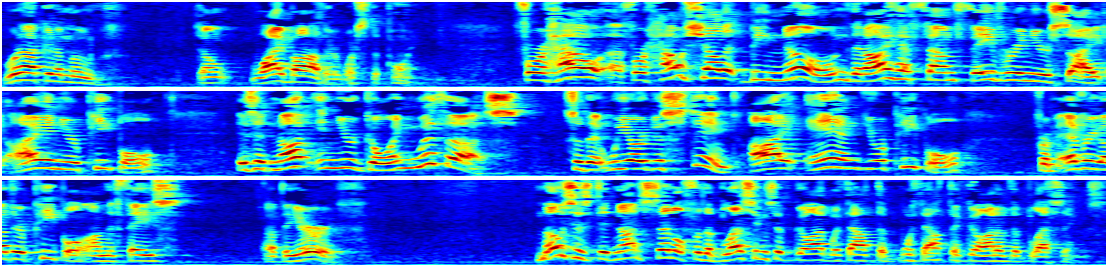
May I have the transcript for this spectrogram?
We're not going to move. Don't, why bother? What's the point? For how, uh, for how shall it be known that I have found favor in your sight, I and your people? Is it not in your going with us, so that we are distinct, I and your people, from every other people on the face of the earth? Moses did not settle for the blessings of God without the, without the God of the blessings.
